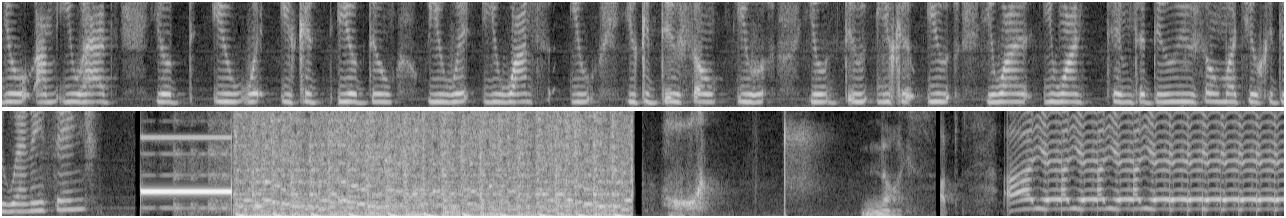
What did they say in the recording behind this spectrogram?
you um you had you you you could you do you wi- you want you you could do so you you do you could you you want you want him to do you so much you could do anything. Nice. Ah, yeah, yeah, yeah, Off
